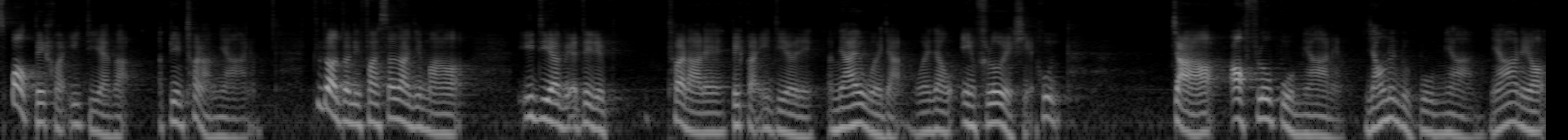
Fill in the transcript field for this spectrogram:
spot bitcoin ETF ကအပြင်ထွက်လာများတယ်2025ဆက်စားချင်းမှာတော့ ETF တွေအတိတ်တွေထွက်လာတဲ့ bitcoin ETF တွေအများကြီးဝယ်ကြဝယ်ကြ inflow တွေရှိအခုကြာတော့ outflow ပိုများတယ်ရောင်းတဲ့လူပိုများများနေတော့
